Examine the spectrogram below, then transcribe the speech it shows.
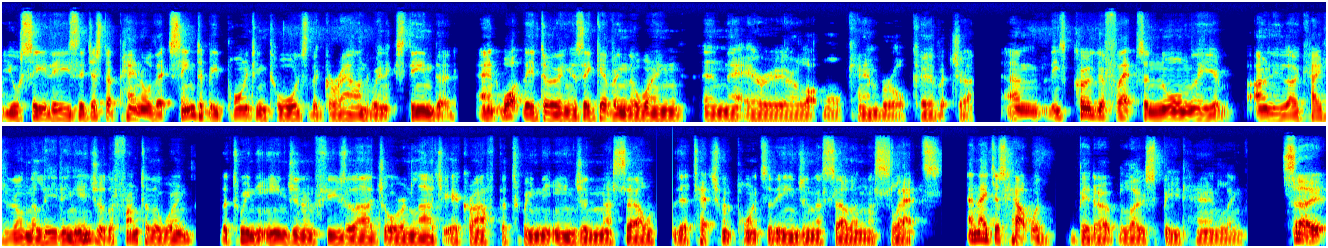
You'll see these they're just a panel that seem to be pointing towards the ground when extended. And what they're doing is they're giving the wing in that area a lot more camber or curvature. Um, these Kruger flaps are normally only located on the leading edge or the front of the wing between the engine and fuselage, or in large aircraft between the engine nacelle, the attachment points of the engine nacelle, and the slats. And they just help with better low speed handling. So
